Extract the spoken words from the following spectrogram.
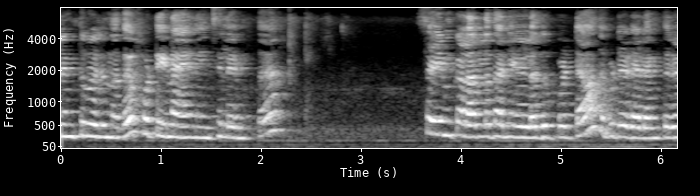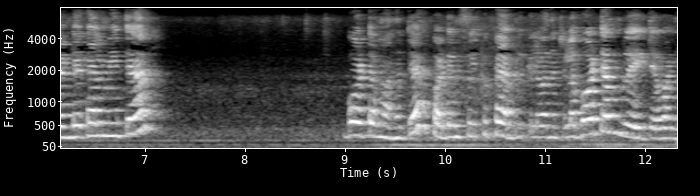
ലെങ്ത് വരുന്നത് forty nine inch length same കളറിൽ തന്നെയുള്ള ദുപ്പട്ട ദുപ്പട്ടയുടെ ലെങ്ത് രണ്ടേകാൽ മീറ്റർ ബോട്ടം വന്നിട്ട് കോട്ടൺ സിൽക്ക് ഫാബ്രിക്കിൽ വന്നിട്ടുള്ള bottom rate one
